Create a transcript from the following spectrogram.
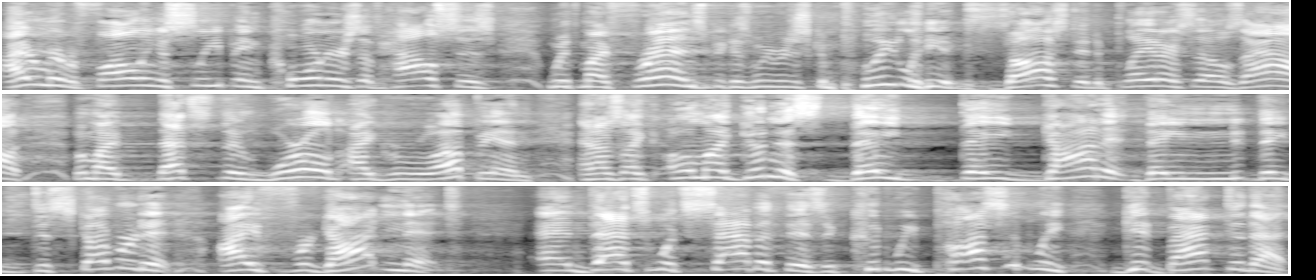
I remember falling asleep in corners of houses with my friends because we were just completely exhausted and played ourselves out. But my that's the world I grew up in, and I was like, "Oh my goodness, they they got it. They they discovered it. I've forgotten it." And that's what Sabbath is. Could we possibly get back to that?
